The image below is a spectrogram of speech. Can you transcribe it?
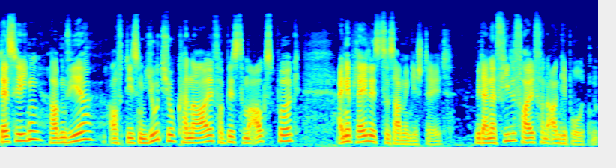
Deswegen haben wir auf diesem YouTube-Kanal von Bistum Augsburg eine Playlist zusammengestellt mit einer Vielfalt von Angeboten.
